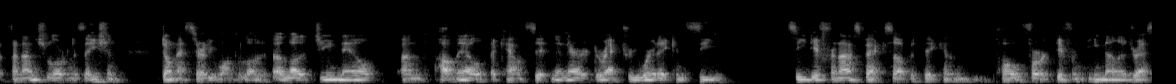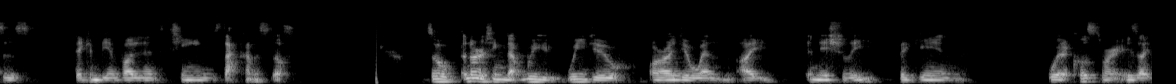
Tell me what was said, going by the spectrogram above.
a financial organization. We don't necessarily want a lot of, a lot of Gmail and Hotmail accounts sitting in our directory where they can see see different aspects of it. They can pull for different email addresses. They can be invited into teams, that kind of stuff. So another thing that we we do or I do when I initially begin with a customer is I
